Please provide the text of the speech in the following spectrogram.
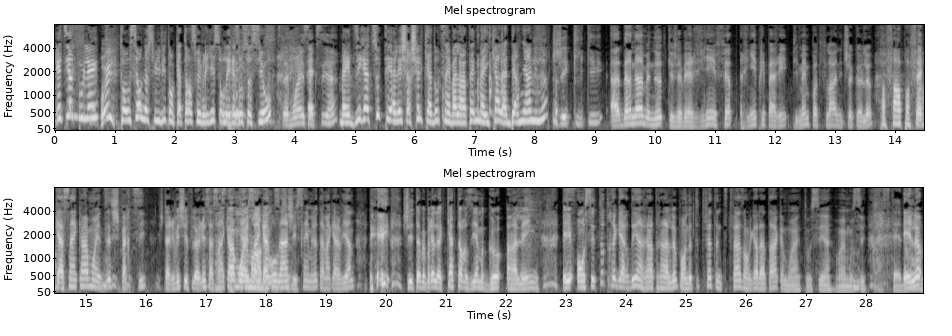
Étienne Boulay. Oui. Toi aussi, on a suivi ton 14 février sur les réseaux sociaux. C'était moins sexy, hein? Ben, dirais-tu que t'es allé chercher le cadeau de Saint-Valentin de Maïka à la dernière minute? J'ai cliqué à la dernière minute que j'avais rien fait, rien préparé, puis même pas de fleurs ni de chocolat. Pas fort, pas fort. Fait qu'à 5h moins 10, je suis parti. J'étais arrivé chez le fleuriste à 5h c'était moins tellement 5 en me disant j'ai 5 minutes avant qu'elle Et J'étais à peu près le 14e gars en ligne. Et on s'est tous regardés en rentrant là, puis on a tous fait une petite phase, on regarde à terre comme ouais, toi aussi, hein? Ouais, moi aussi. C'était drôle. Et là,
